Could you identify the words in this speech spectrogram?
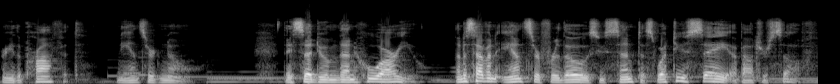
Are you the prophet? And he answered, No. They said to him, Then who are you? Let us have an answer for those who sent us. What do you say about yourself?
